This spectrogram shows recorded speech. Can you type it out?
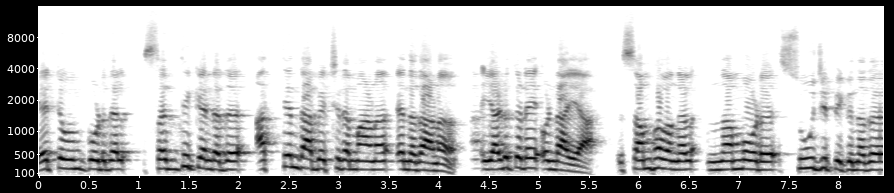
ഏറ്റവും കൂടുതൽ ശ്രദ്ധിക്കേണ്ടത് അത്യന്താപേക്ഷിതമാണ് എന്നതാണ്. ഈ അടുത്തിടെ ഉണ്ടായ സംഭവങ്ങൾ നമ്മോട് സൂചിപ്പിക്കുന്നത്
